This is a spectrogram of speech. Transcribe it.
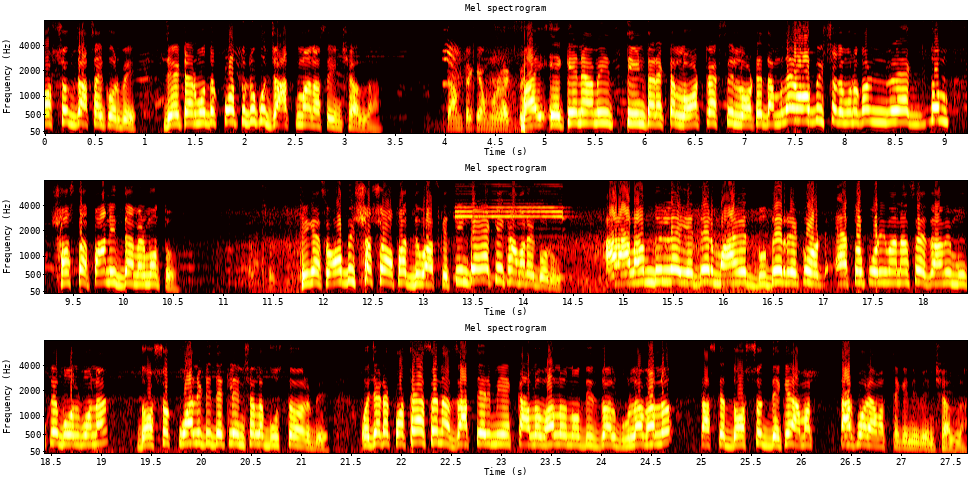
দর্শক যাচাই করবে যে এটার মধ্যে কতটুকু জাতমান আছে ইনশাল্লাহ দামটা কেমন রাখবে? ভাই এখানে আমি তিনটার একটা লট রাখছি লটের দাম বলে অবিশ্বাস মনে করেন একদম সস্তা পানির দামের মতো। আচ্ছা ঠিক আছে অবিশ্বাস্য অফার দেবো আজকে। তিনটা একই খামারের গরু। আর আলহামদুলিল্লাহ এদের মায়ের দুধের রেকর্ড এত পরিমাণ আছে যে আমি মুখে বলব না। দর্শক কোয়ালিটি দেখলে ইনশাল্লাহ বুঝতে পারবে। ওই যে একটা কথা আছে না জাতের মেয়ে কালো ভালো নদীর জল ঘোলা ভালো তা আজকে দর্শক দেখে আমার তারপরে আমার থেকে নিবে ইনশাল্লাহ।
